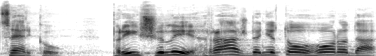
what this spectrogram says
церков, прийшли граждані того города,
